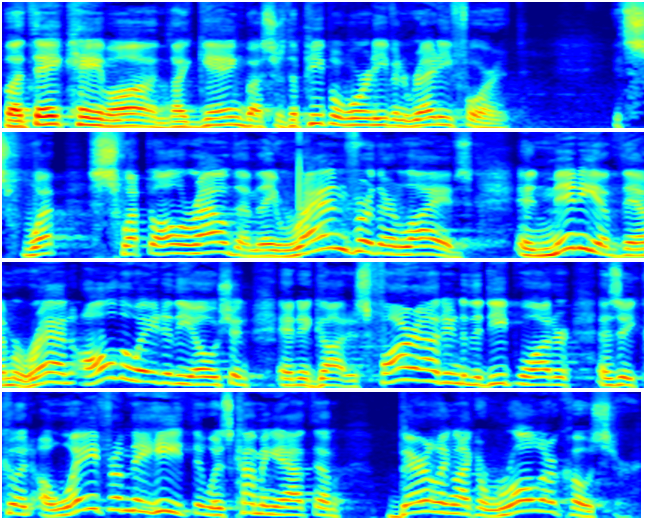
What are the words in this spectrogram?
but they came on like gangbusters. The people weren't even ready for it. It swept, swept all around them. They ran for their lives. And many of them ran all the way to the ocean and it got as far out into the deep water as they could, away from the heat that was coming at them, barreling like a roller coaster.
